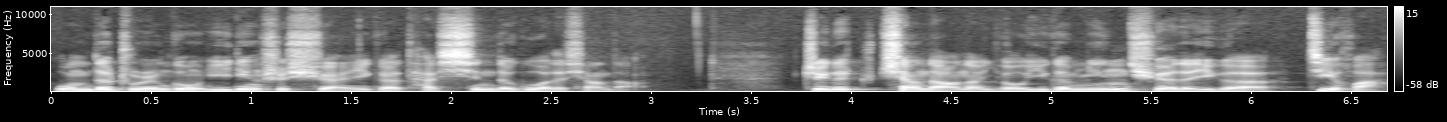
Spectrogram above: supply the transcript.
我们的主人公一定是选一个他信得过的向导。这个向导呢，有一个明确的一个计划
